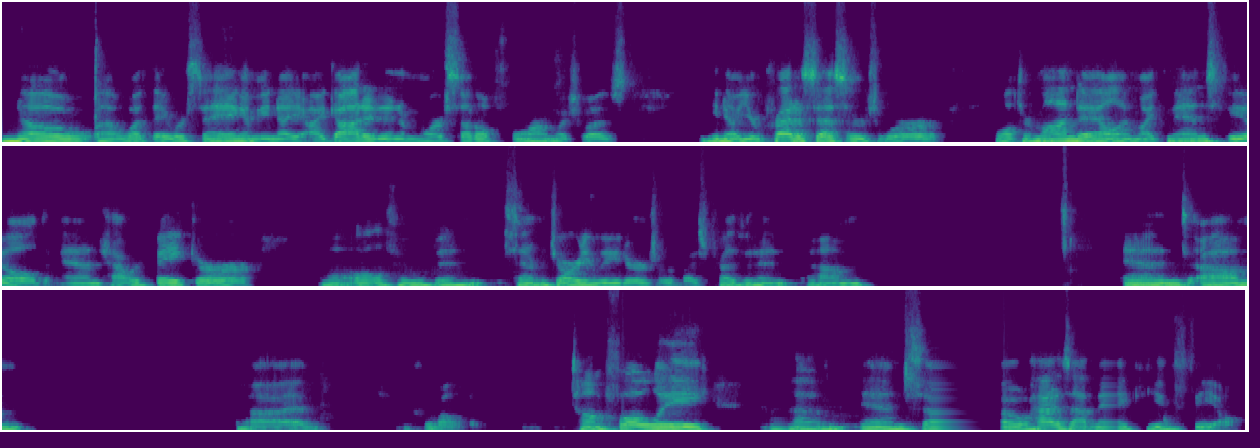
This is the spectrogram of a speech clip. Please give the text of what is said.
know uh, what they were saying. I mean, I, I got it in a more subtle form, which was, you know, your predecessors were Walter Mondale and Mike Mansfield and Howard Baker, uh, all of whom have been Senate Majority Leaders or Vice President. Um, and um, uh, well, Tom Foley. Um, and so how does that make you feel?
